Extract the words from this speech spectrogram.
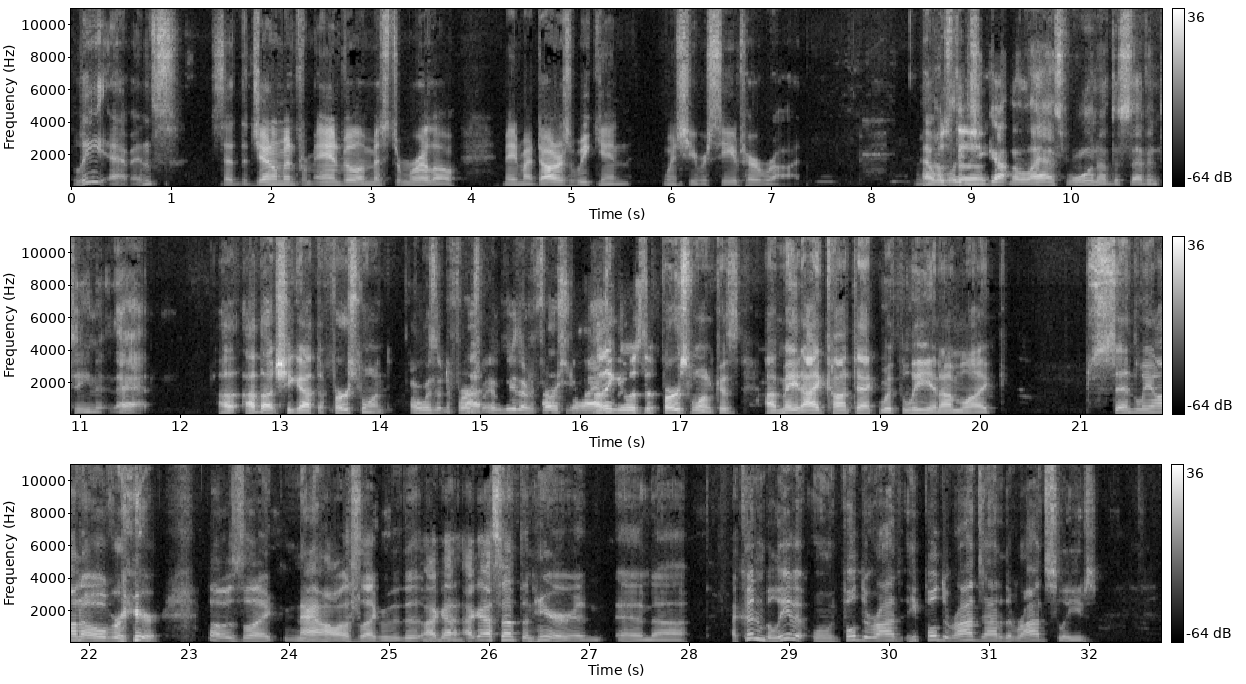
Lee Evans said, "The gentleman from Anvil and Mister Murillo made my daughter's weekend when she received her rod." That I was believe the- she got the last one of the 17 at that. I, I thought she got the first one. Or was it the first I- one? It was either the first or the last. I think it was the first one because I made eye contact with Lee and I'm like, send Liana over here. I was like, now I was like, I got I got something here, and and uh, I couldn't believe it when we pulled the rod. He pulled the rods out of the rod sleeves.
